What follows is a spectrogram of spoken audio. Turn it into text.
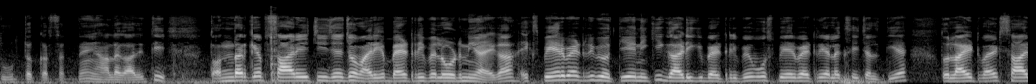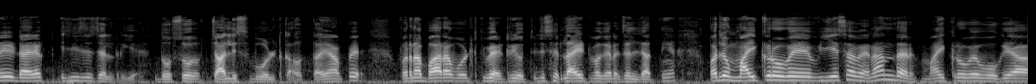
दूर तक कर सकते हैं, यहाँ लगा देती। तो अंदर के अब सारी चीज़ें जो हमारी बैटरी पे लोड नहीं आएगा, एक स्पेयर बैटरी भी होती है नहीं कि गाड़ी की बैटरी पे, वो स्पेयर बैटरी अलग से ही चलती है। तो लाइट वाइट सारी डायरेक्ट इसी से चल रही है 240 वोल्ट का होता है यहाँ पे, वरना 12 वोल्ट की बैटरी होती है, जिससे लाइट वगैरह जल जाती हैं। पर जो माइक्रोवेव ये सब है ना अंदर माइक्रोवेव हो गया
